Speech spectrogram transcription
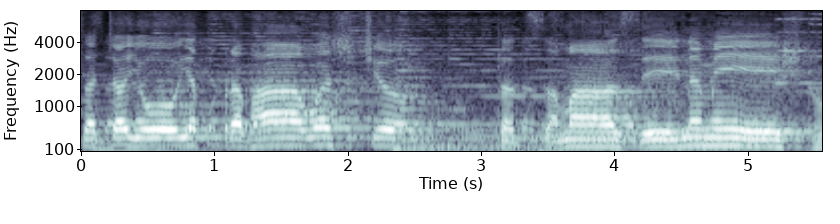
स च यो यत्प्रभावश्च तत्समासेन मेष्ठु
